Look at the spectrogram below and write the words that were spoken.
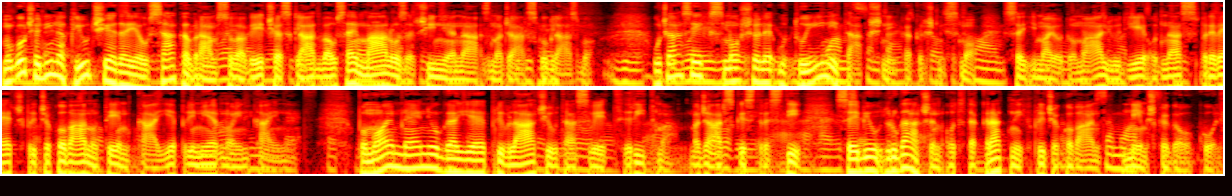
Mogoče ni na ključje, da je vsaka Bramsova večja skladba vsaj malo začinjena z mačarsko glasbo. Včasih smo šele v tujini takšni, kakršni smo, saj imajo doma ljudje od nas preveč pričakovan o tem, kaj je primerno in kaj ne. Po mojem mnenju ga je privlačil ta svet ritma, mađarske strasti, saj je bil drugačen od takratnih pričakovanj nemškega okolja.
